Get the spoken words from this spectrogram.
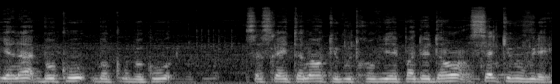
Il y en a beaucoup, beaucoup, beaucoup. ça serait étonnant que vous ne trouviez pas dedans celle que vous voulez.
